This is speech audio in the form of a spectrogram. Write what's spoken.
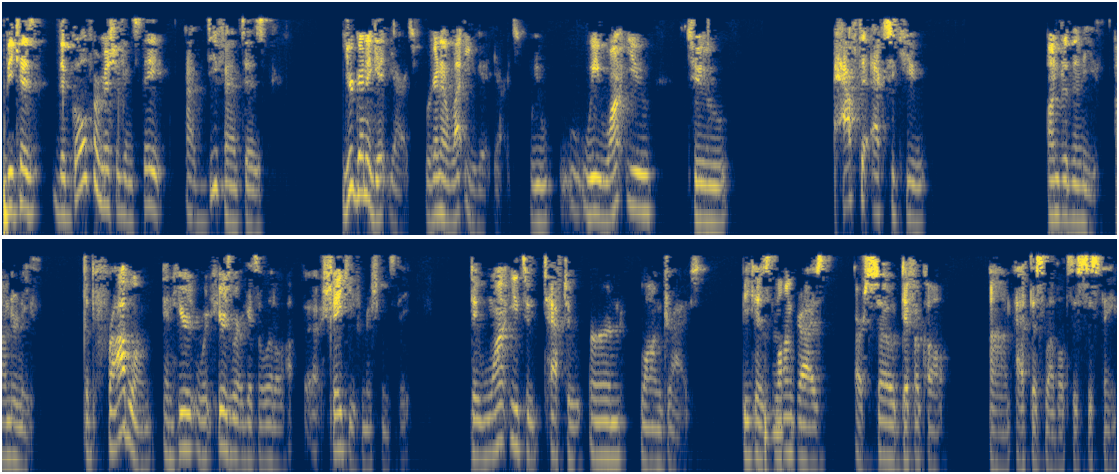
Because the goal for Michigan State uh, defense is you're going to get yards. We're going to let you get yards. We, we want you to have to execute underneath, underneath. The problem, and here, here's where it gets a little uh, shaky for Michigan State they want you to have to earn long drives because mm-hmm. long drives are so difficult um, at this level to sustain.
